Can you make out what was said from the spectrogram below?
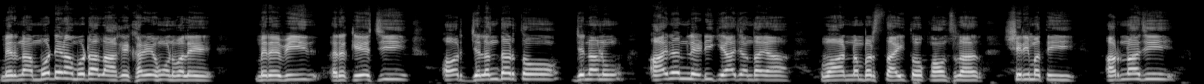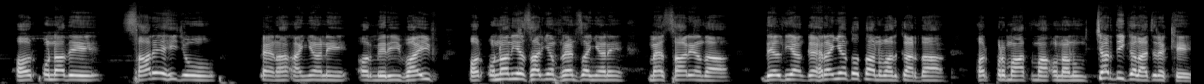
ਮੇਰੇ ਨਾਲ ਮੋਢੇ ਨਾਲ ਮੋਢਾ ਲਾ ਕੇ ਖੜੇ ਹੋਣ ਵਾਲੇ ਮੇਰੇ ਵੀਰ ਰਕੇਸ਼ ਜੀ ਔਰ ਜਲੰਧਰ ਤੋਂ ਜਿਨ੍ਹਾਂ ਨੂੰ ਆਇਰਨ ਲੇਡੀ ਕਿਹਾ ਜਾਂਦਾ ਆ, ਵਾਰਡ ਨੰਬਰ 27 ਤੋਂ ਕਾਉਂਸਲਰ ਸ਼੍ਰੀਮਤੀ ਅਰੁਣਾ ਜੀ ਔਰ ਉਹਨਾਂ ਦੇ ਸਾਰੇ ਹੀ ਜੋ ਭੈਣਾਂ ਆਈਆਂ ਨੇ ਔਰ ਮੇਰੀ ਵਾਈਫ ਔਰ ਉਹਨਾਂ ਦੀਆਂ ਸਾਰੀਆਂ ਫਰੈਂਡਸ ਆਈਆਂ ਨੇ, ਮੈਂ ਸਾਰਿਆਂ ਦਾ ਦਿਲ ਦੀਆਂ ਗਹਿਰਾਈਆਂ ਤੋਂ ਧੰਨਵਾਦ ਕਰਦਾ ਔਰ ਪ੍ਰਮਾਤਮਾ ਉਹਨਾਂ ਨੂੰ ਚੜ੍ਹਦੀ ਕਲਾ 'ਚ ਰੱਖੇ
